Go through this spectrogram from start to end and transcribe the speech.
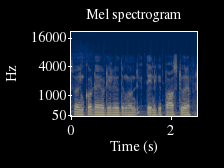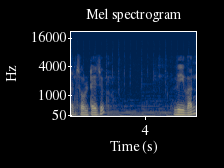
సో ఇంకో డయోడ్ ఈ విధంగా ఉండి దీనికి positive reference voltage V one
